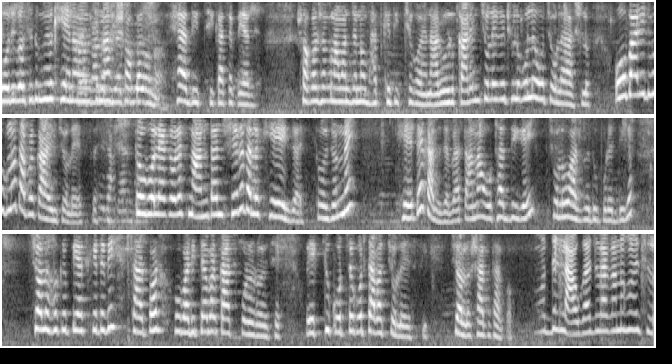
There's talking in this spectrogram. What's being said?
বৌদি বলছে তুমিও খেয়ে নাও। না সকাল হ্যাঁ দিচ্ছি কাঁচা পেঁয়াজ। সকাল সকাল আমার যেন ভাত খেতে ইচ্ছে করে না। আর ওর কারেন্ট চলে গেছিল বলে ও চলে আসলো। ও বাড়ি ঢুকলো তারপর কারেন্ট চলে এসছে। তো বলে একেবারে স্নান টান সেরে তাহলে খেয়ে যায়। তো ওই জন্যই খেয়েটে কাজে যাবে। আর টানা ওঠার দিকেই চলেও আসবে দুপুরের দিকে। চলো ওকে পেঁয়াজ কেটে দিই। তারপর ও বাড়িতে আবার কাজ পড়ে রয়েছে। ও একটু করতে করতে আবার চলে এসেছি। চলো সাথে থাকো। মধ্যে লাউ গাছ লাগানো হয়েছিল।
